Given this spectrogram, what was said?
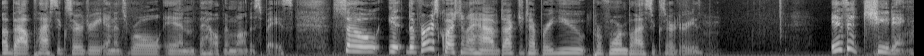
about plastic surgery and its role in the health and wellness space. So, it, the first question I have, Dr. Tepper, you perform plastic surgeries. Is it cheating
